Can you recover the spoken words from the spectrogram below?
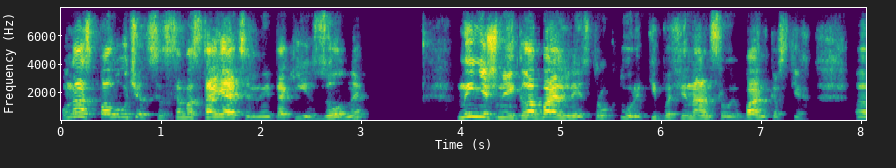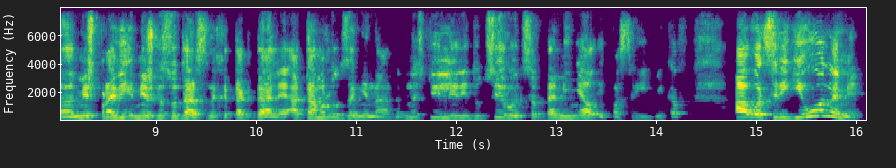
у нас получатся самостоятельные такие зоны, Нынешние глобальные структуры типа финансовых, банковских, э, межгосударственных и так далее отомрут за ненадобностью или редуцируются до менял и посредников. А вот с регионами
